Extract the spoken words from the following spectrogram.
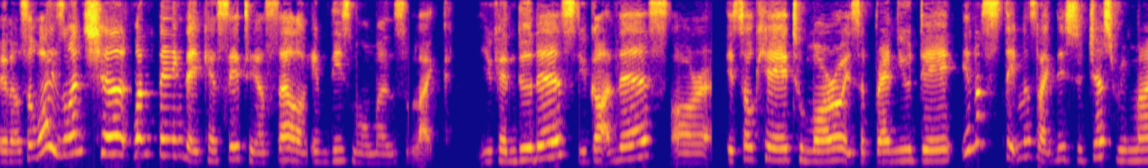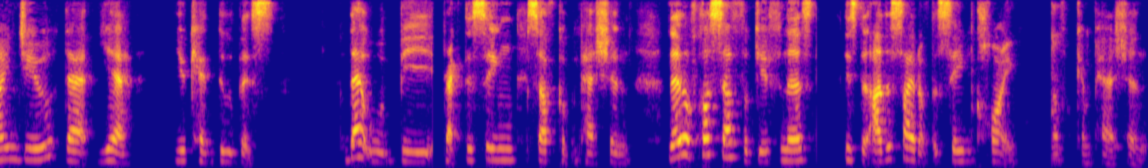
You know, so what is one cheer one thing that you can say to yourself in these moments like you can do this, you got this, or it's okay, tomorrow is a brand new day. You know, statements like this to just remind you that, yeah, you can do this. That would be practicing self compassion. Then, of course, self forgiveness is the other side of the same coin of compassion.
